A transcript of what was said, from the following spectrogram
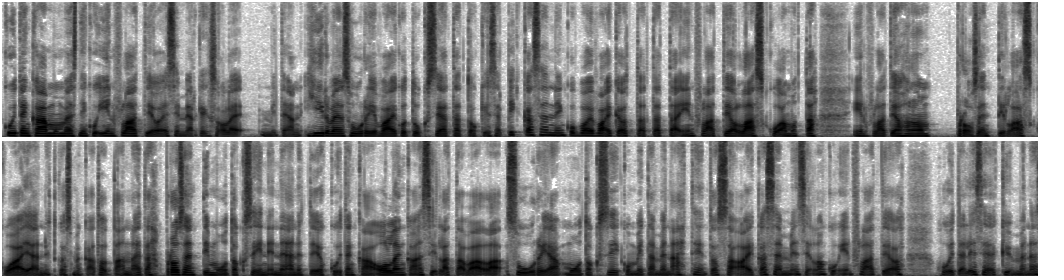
kuitenkaan mun mielestä niin kuin inflaatio esimerkiksi ole mitään hirveän suuria vaikutuksia, että toki se pikkasen niin kuin voi vaikeuttaa tätä inflaation laskua, mutta inflaatiohan on prosenttilaskua ja nyt kun me katsotaan näitä prosenttimuutoksia, niin nämä nyt ei ole kuitenkaan ollenkaan sillä tavalla suuria muutoksia kuin mitä me nähtiin tuossa aikaisemmin silloin, kun inflaatio huiteli siellä 10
